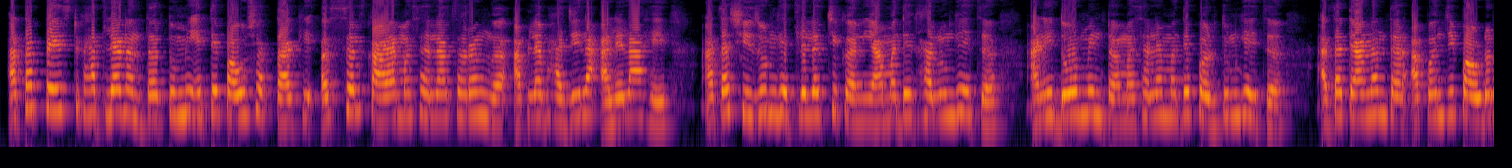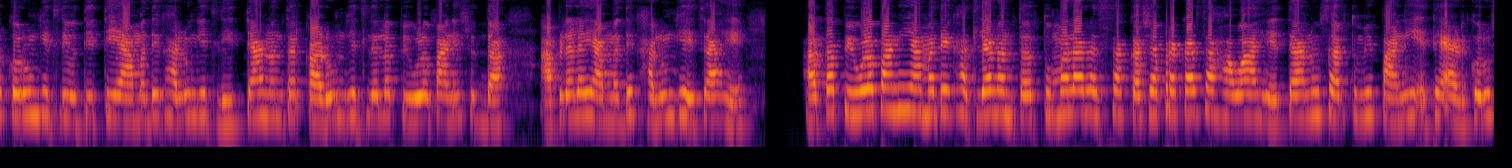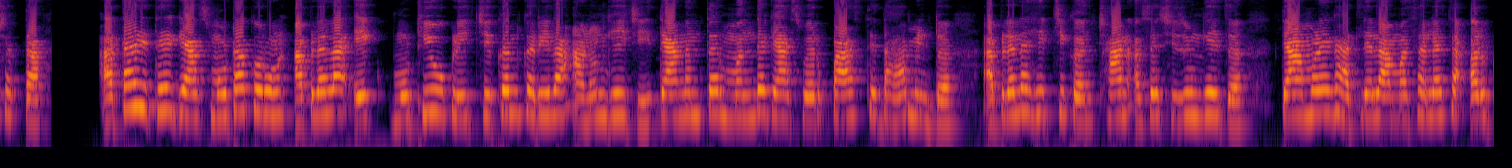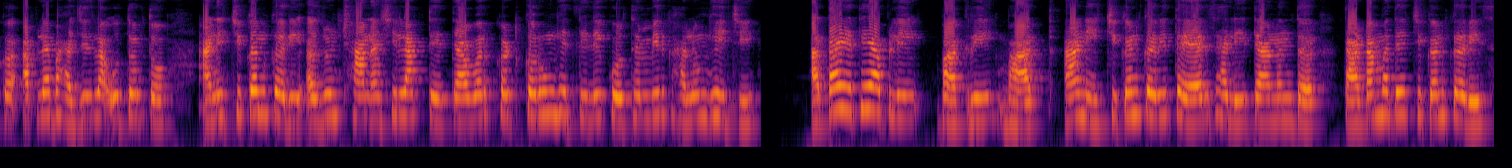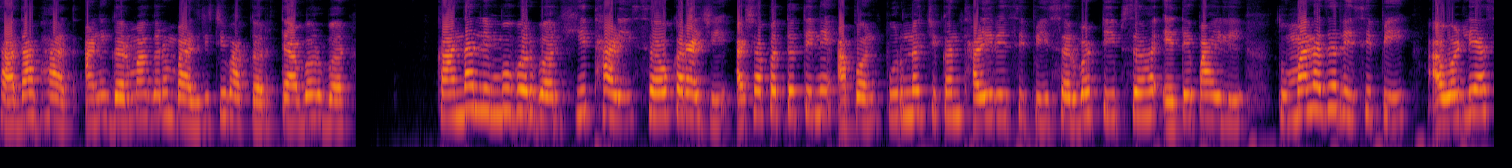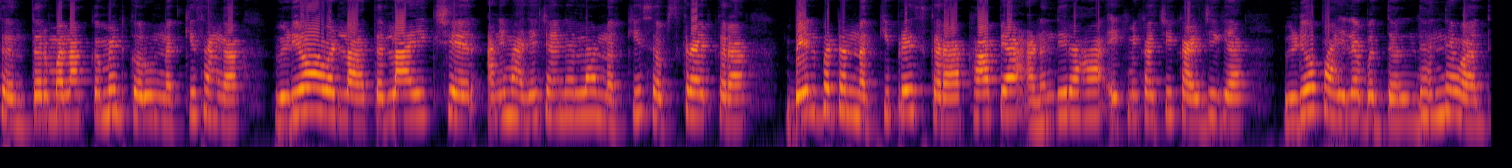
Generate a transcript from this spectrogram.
आता पेस्ट घातल्यानंतर तुम्ही येथे पाहू शकता की अस्सल काळ्या मसाल्याचा रंग आपल्या भाजीला आलेला आहे. आता शिजून घेतलेलं चिकन यामध्ये घालून घ्यायचं आणि दोन मिनटं मसाल्यामध्ये परतून घ्यायचं. आता त्यानंतर आपण जी पावडर करून घेतली होती ती यामध्ये घालून घेतली. त्यानंतर काढून घेतलेलं पिवळं पाणीसुद्धा आपल्याला यामध्ये घालून घ्यायचं आहे. आता पिवळं पाणी यामध्ये घातल्यानंतर तुम्हाला रस्सा कशा प्रकारचा हवा आहे त्यानुसार तुम्ही पाणी येथे ऍड करू शकता. आता इथे गॅस मोठा करून आपल्याला एक मोठी उकळी चिकन करीला आणून घ्यायची. त्यानंतर मंद गॅसवर पाच ते दहा मिनटं आपल्याला हे चिकन छान असं शिजून घ्यायचं. त्यामुळे घातलेला मसाल्याचा अर्क आपल्या भाजीला उतरतो आणि चिकन करी अजून छान अशी लागते. त्यावर कट करून घेतलेली कोथिंबीर घालून घ्यायची. आता येथे आपली भाकरी भात आणि चिकन करी तयार झाली. त्यानंतर ताटामध्ये चिकन करी साधा भात आणि गरमागरम बाजरीची भाकर त्याबरोबर कांदा लिंबू बरोबर ही थाळी सर्व करायची. अशा पद्धतीने आपण पूर्ण चिकन थाळी रेसिपी सर्व टिप्ससह येथे पाहिली. तुम्हाला जर रेसिपी आवडली असेल तर मला कमेंट करून नक्की सांगा. व्हिडिओ आवडला तर लाईक शेअर आणि माझ्या चॅनलला नक्की सबस्क्राईब करा. बेल बटन नक्की प्रेस करा खा प्या आनंदी रहा एकमेकाची काळजी घ्या. व्हिडिओ पाहिल्याबद्दल धन्यवाद.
